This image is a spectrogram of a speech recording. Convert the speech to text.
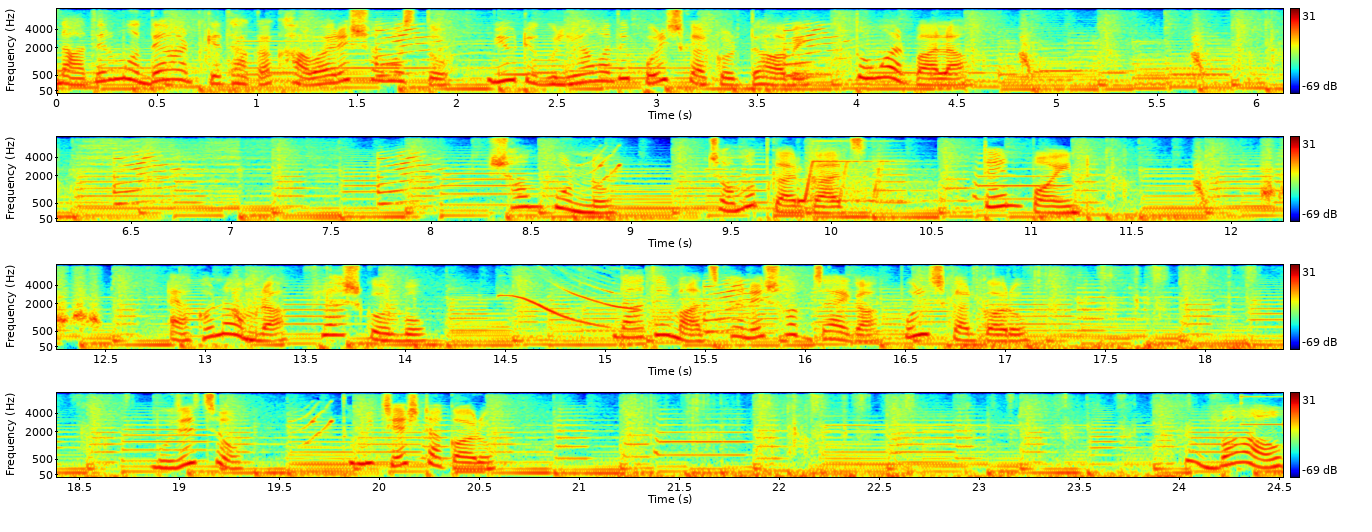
দাঁতের মধ্যে আটকে থাকা খাবারের সমস্ত বিউটিগুলি আমাদের পরিষ্কার করতে হবে, তোমার পালা। সম্পূর্ণ, চমৎকার কাজ টেন পয়েন্ট এখন আমরা ফ্ল্যাশ করব। দাঁতের মাঝখানে সব জায়গা পরিষ্কার করো। বুঝেছ? তুমি চেষ্টা করো। ওয়াও,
